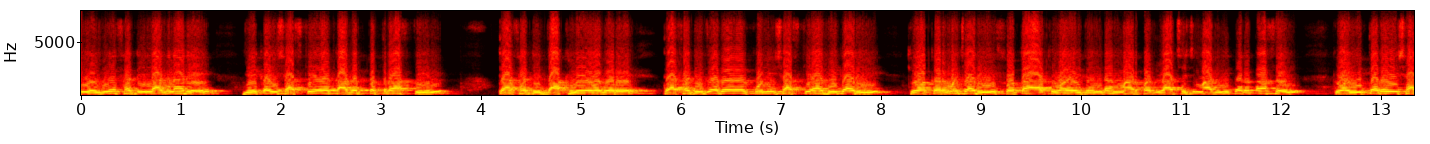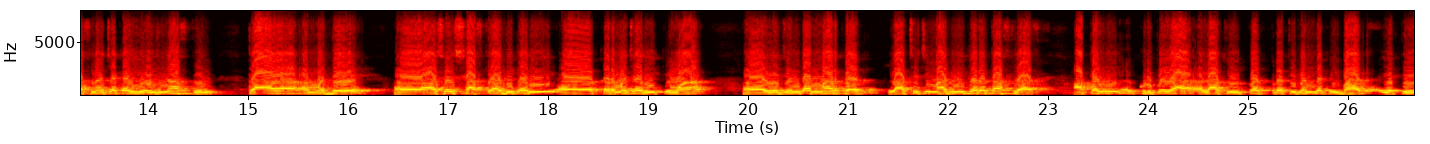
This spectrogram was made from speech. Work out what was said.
योजनेसाठी लागणारे जे काही शासकीय कागदपत्र असतील त्यासाठी दाखले वगैरे त्यासाठी जर कोणी शासकीय अधिकारी किंवा कर्मचारी स्वतः किंवा एजंटांमार्फत लाचेची मागणी करत असेल किंवा इतरही शासनाच्या काही योजना असतील त्यामध्ये असे शासकीय अधिकारी कर्मचारी किंवा एजंटांमार्फत लाचेची मागणी करत असल्यास आपण कृपया लाचलुचपत प्रतिबंधक विभाग येथे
